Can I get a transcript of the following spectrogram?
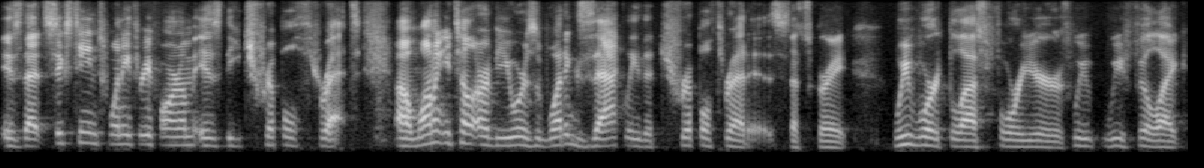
is that 1623 Farnam is the triple threat. Um, why don't you tell our viewers what exactly the triple threat is? That's great. We've worked the last four years. We, we feel like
